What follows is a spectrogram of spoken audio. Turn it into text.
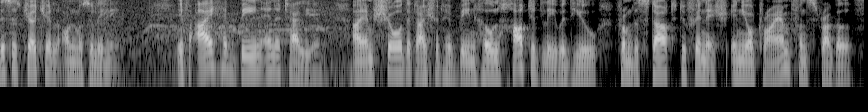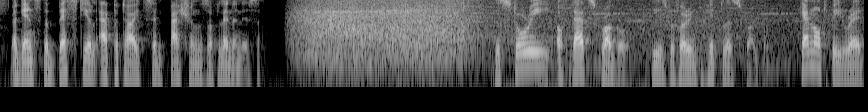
This is Churchill on Mussolini. If I had been an Italian, I am sure that I should have been wholeheartedly with you from the start to finish in your triumphant struggle against the bestial appetites and passions of Leninism. The story of that struggle, he is referring to Hitler's struggle, cannot be read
